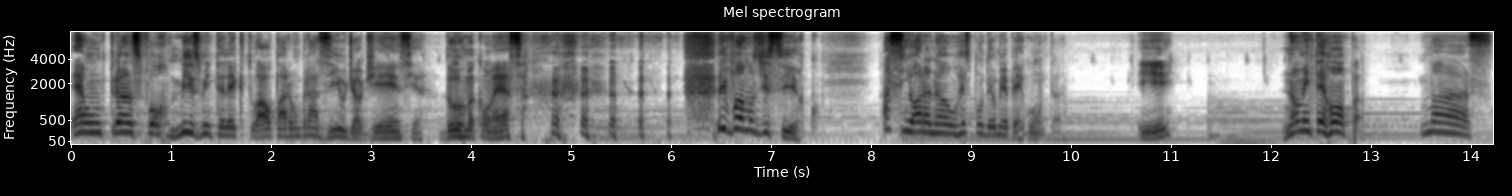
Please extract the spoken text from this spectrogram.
é um transformismo intelectual para um Brasil de audiência. Durma com essa. e vamos de circo. A senhora não respondeu minha pergunta. E? Não me interrompa. Mas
